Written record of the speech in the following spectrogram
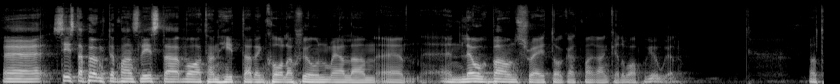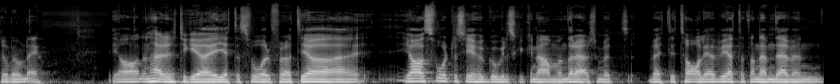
Eh, sista punkten på hans lista var att han hittade en korrelation mellan eh, en låg bounce rate och att man rankade bra på Google. Vad tror vi om det? Ja, den här tycker jag är jättesvår för att jag, jag har svårt att se hur Google ska kunna använda det här som ett vettigt tal. Jag vet att han nämnde även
